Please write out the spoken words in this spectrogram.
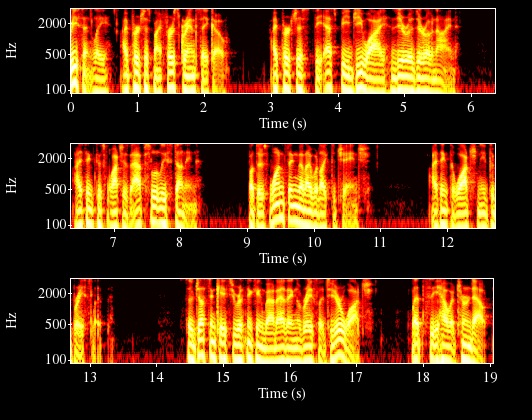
Recently, I purchased my first Grand Seiko. I purchased the SBGY009. I think this watch is absolutely stunning, but there's one thing that I would like to change. I think the watch needs a bracelet. So just in case you were thinking about adding a bracelet to your watch, let's see how it turned out.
